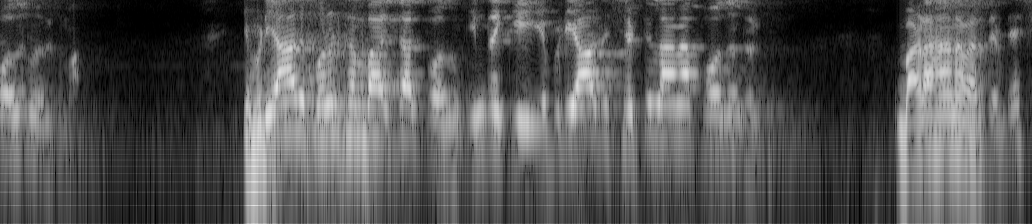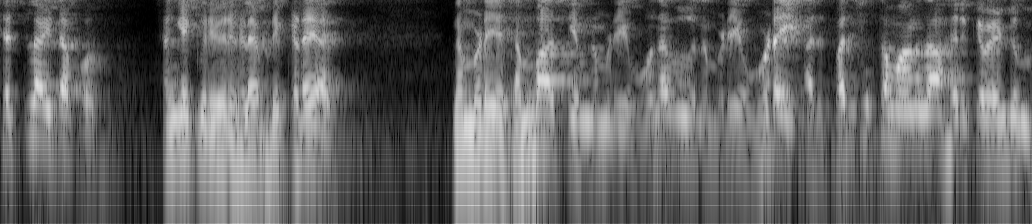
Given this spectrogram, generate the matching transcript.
போதும்னு இருக்குமா? எப்படியாவது பொருள் சம்பாதித்தால் போதும். இன்றைக்கு எப்படியாவது செட்டில் ஆனால் போதும்னு இருக்கு. அழகான வார்த்தை. எப்படியா செட்டில் ஆகிட்டா போதும். சங்கைக்குரியவர்களை அப்படி கிடையாது. நம்முடைய சம்பாத்தியம் நம்முடைய உணவு நம்முடைய உடை அது பரிசுத்தமானதாக இருக்க வேண்டும்.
